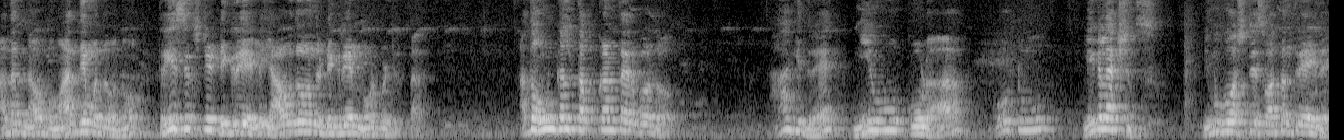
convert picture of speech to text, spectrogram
ಅದನ್ನು ಒಬ್ಬ ಮಾಧ್ಯಮದವನು ತ್ರೀ ಸಿಕ್ಸ್ಟಿ ಡಿಗ್ರಿಯಲ್ಲಿ ಯಾವುದೋ ಒಂದು ಡಿಗ್ರಿಯಲ್ಲಿ ನೋಡ್ಬಿಟ್ಟಿರ್ತಾರೆ. ಅದು ಅವನಿಗಲ್ಲಿ ತಪ್ಪು ಕಾಣ್ತಾ ಇರ್ಬೋದು. ಹಾಗಿದ್ರೆ ನೀವು ಕೂಡ ಗೋ ಟು ಲೀಗಲ್ ಆ್ಯಕ್ಷನ್ಸ್ ನಿಮಗೂ ಅಷ್ಟೇ ಸ್ವಾತಂತ್ರ್ಯ ಇದೆ.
